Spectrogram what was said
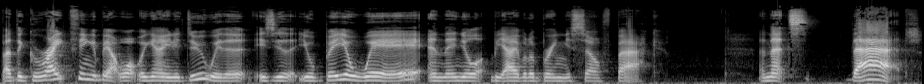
But the great thing about what we're going to do with it is that you'll be aware and then you'll be able to bring yourself back. And that's that.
